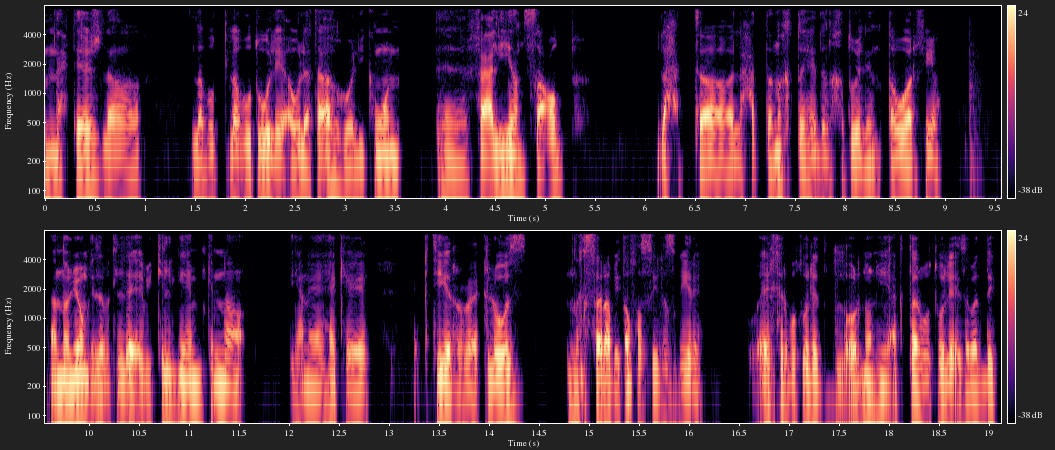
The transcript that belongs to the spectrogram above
بنحتاج ل لبطولة أو لتأهل يكون آه، فعليا صعب لحتى لحتى نخطي هيدي الخطوة اللي نتطور فيها. لأنه اليوم إذا بتلاقي بكل جيم كنا يعني هيك كتير كلوز نخسرها بتفاصيل صغيرة. وآخر بطولة ضد الأردن هي أكتر بطولة إذا بدك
